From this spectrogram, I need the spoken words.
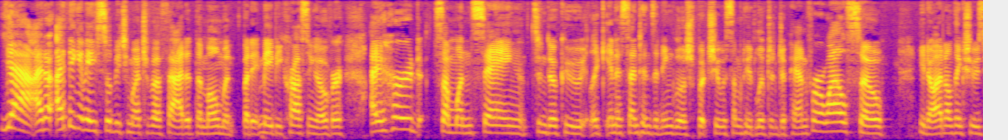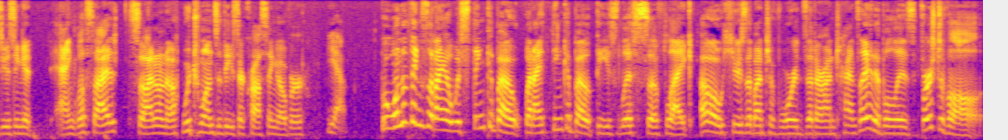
Yeah, I, I think it may still be too much of a fad at the moment, but it may be crossing over. I heard someone saying tsundoku like in a sentence in English, but she was someone who'd lived in Japan for a while, so you know I don't think she was using it anglicized. So I don't know which ones of these are crossing over. Yeah. But one of the things that I always think about when I think about these lists of like, oh, here's a bunch of words that are untranslatable is first of all,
